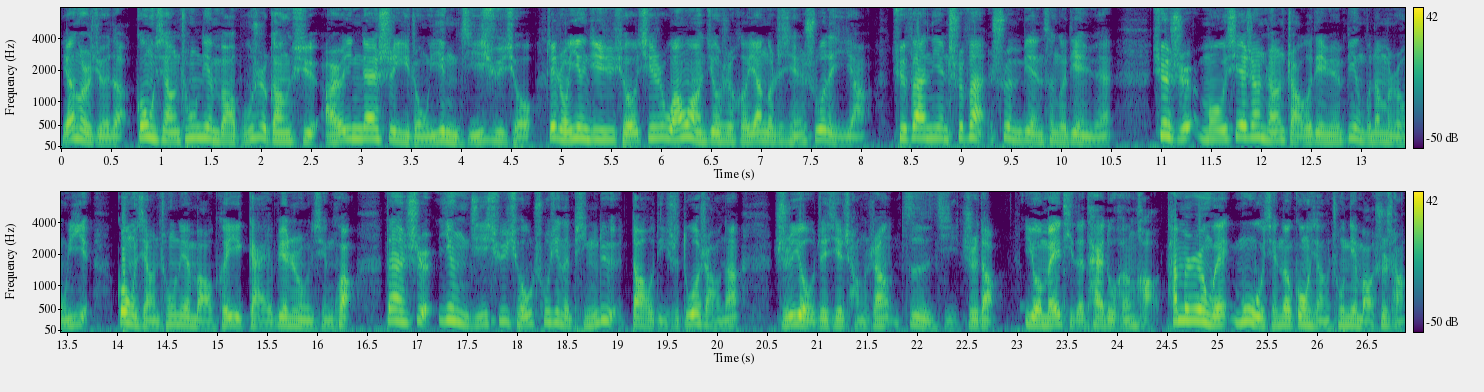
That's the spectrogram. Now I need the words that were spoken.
杨可觉得共享充电宝不是刚需，而应该是一种应急需求。这种应急需求其实往往就是和杨哥之前说的一样，去饭店吃饭顺便蹭个电源。确实，某些商场找个电源并不那么容易，共享充电宝可以改变这种情况。但是应急需求出现的频率到底是多少呢？只有这些厂商自己知道。有媒体的态度很好，他们认为目前的共享充电宝市场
